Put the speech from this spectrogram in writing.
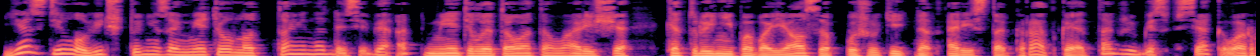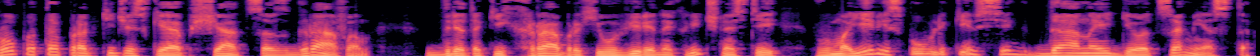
Я сделал вид, что не заметил, но тайно для себя отметил этого товарища, который не побоялся пошутить над аристократкой, а также без всякого ропота практически общаться с графом. Для таких храбрых и уверенных личностей в моей республике всегда найдется место.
